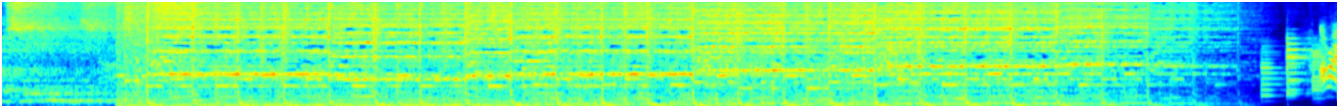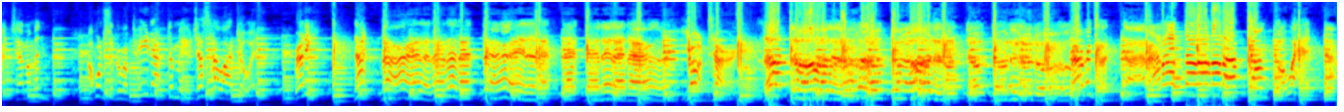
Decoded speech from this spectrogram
All right, gentlemen. I want you to repeat after me just how I do it. Ready? Your turn. Very good. Go ahead now.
